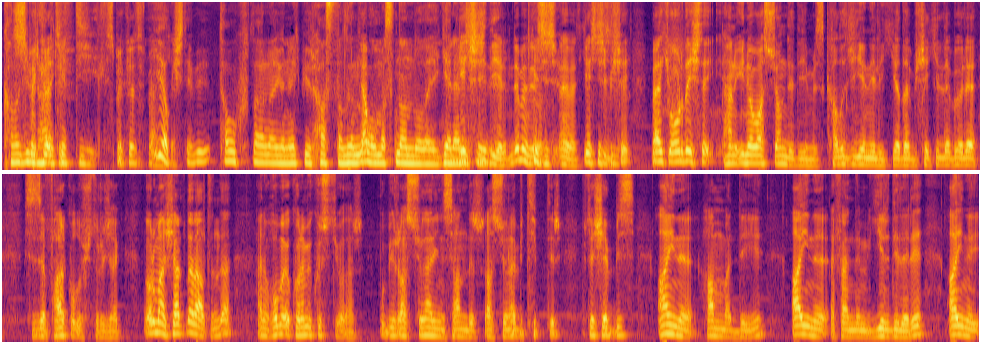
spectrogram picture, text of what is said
kalıcı bir hareket değil. Spekülatif belki. Yok işte bir tavuklarla yönelik bir hastalığın ya olmasından dolayı gelen geçici bir şey. diyelim değil mi? Geçici. Evet geçici, geçici bir şey. Belki orada işte hani inovasyon dediğimiz kalıcı yenilik ya da bir şekilde böyle size fark oluşturacak. Normal şartlar altında hani homo economicus diyorlar. Bu bir rasyonel insandır, rasyonel bir tiptir. Müteşebbis aynı ham maddeyi, aynı efendim girdileri, aynı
